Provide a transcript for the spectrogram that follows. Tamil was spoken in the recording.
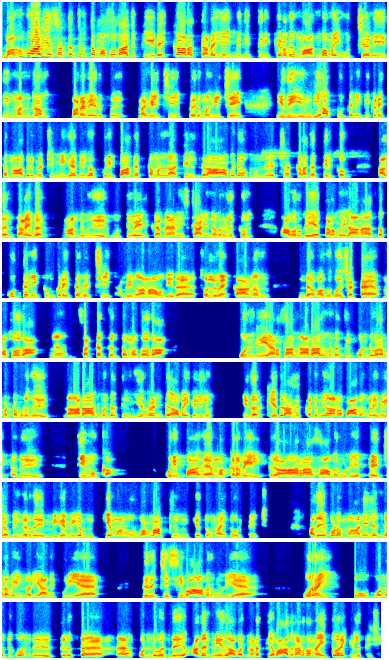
வகுவாரிய சட்ட திருத்த மசோதாவிற்கு இடைக்கால தடையை விதித்திருக்கிறது மாண்பமை உச்ச நீதிமன்றம். வரவேற்பு மகிழ்ச்சி பெருமகிழ்ச்சி. இது இந்தியா கூட்டணிக்கு கிடைத்த மாபெரும் வெற்றி. மிக மிக குறிப்பாக தமிழ்நாட்டில் திராவிட முன்னேற்ற கழகத்திற்கும். அதன் தலைவர் மாண்புமிகு முத்துவேல் கருணாநிதி ஸ்டாலின் அவர்களுக்கும் அவருடைய தலைமையிலான அந்த கூட்டணிக்கும் கிடைத்த வெற்றி அப்படின்னு தான் நான் வந்து இத சொல்லுவேன். காரணம் இந்த வகுப்பு சட்ட மசோதா ஹம், சட்ட திருத்த மசோதா ஒன்றிய அரசால் நாடாளுமன்றத்தில் கொண்டு வரப்பட்ட பொழுது நாடாளுமன்றத்தில் இரண்டு அவைகளிலும் இதற்கு எதிராக கடுமையான வாதங்களை வைத்தது திமுக. குறிப்பாக மக்களவையில் திரு ஆர் ராசா அவர்களுடைய பேச்சு அப்படிங்கிறது மிக மிக முக்கியமான ஒரு வரலாற்று முக்கியத்துவம் வாய்ந்த ஒரு பேச்சு. அதே போல மாநிலங்களவையில் மரியாதைக்குரிய திருச்சி சிவா அவர்களுடைய உரை ஒவ்வொன்றுத்துக்கும் வந்து திருத்த அஹ், கொண்டு வந்து அதன் மீது அவர் நடத்திய அதனாலதான் நைட் வரைக்கும் இழுத்துச்சு.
